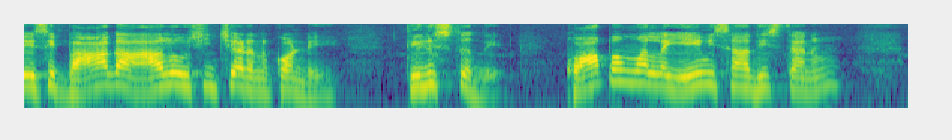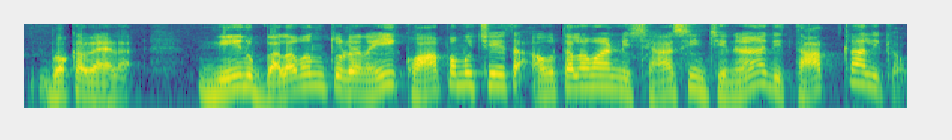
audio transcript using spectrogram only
చేసి బాగా ఆలోచించాడు అనుకోండి తెలుస్తుంది. కోపం వల్ల ఏమి సాధిస్తాను? ఒకవేళ నేను బలవంతుడనై కోపము చేత అవతలవాణ్ణి శాసించినా అది తాత్కాలికం.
